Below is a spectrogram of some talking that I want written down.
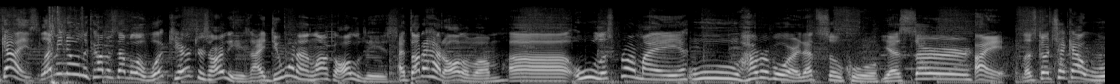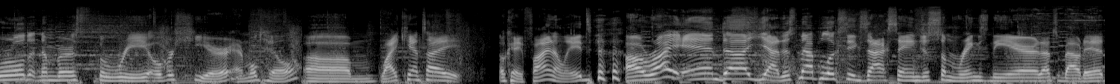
Guys, let me know in the comments down below. What characters are these? I do want to unlock all of these. I thought I had all of them. Uh, ooh, let's put on my, ooh, hoverboard. That's so cool. Yes, sir. All right, let's go check out world number three over here, Emerald Hill. Um, why can't I... Okay, finally. All right, and uh, yeah, this map looks the exact same. Just some rings in the air. That's about it.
